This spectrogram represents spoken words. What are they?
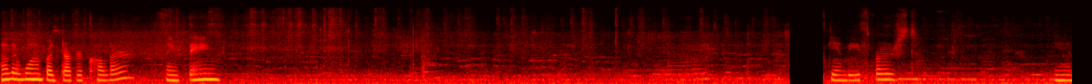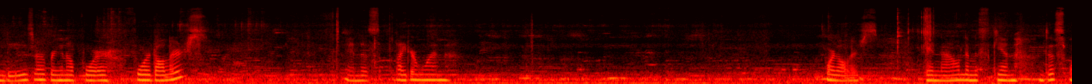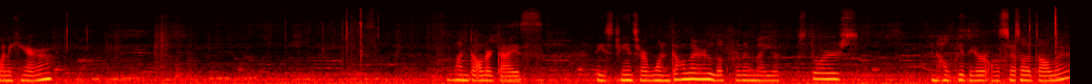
another one but darker color. Same thing. Scan these first. And these are bringing up for four dollars. And this lighter one. Four dollars. And now let me scan this one here one dollar guys. These jeans are one dollar. Look for them at your stores. And hopefully they're also a dollar.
